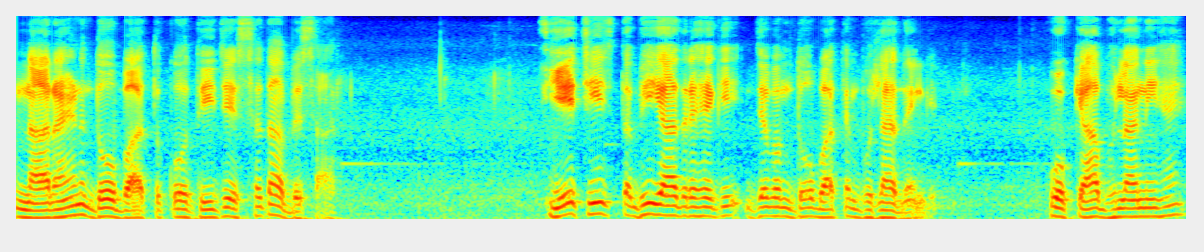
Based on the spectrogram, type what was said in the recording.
नारायण दो बात को दीजे सदा विसार ये चीज़ तभी याद रहेगी जब हम दो बातें भुला देंगे। वो क्या भुलानी है?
